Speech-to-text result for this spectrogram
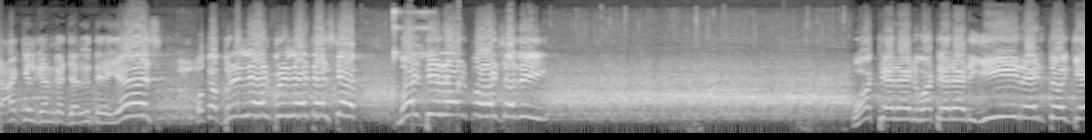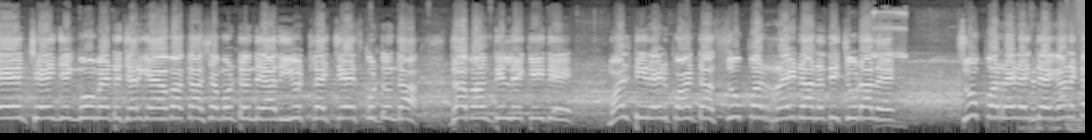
ట్యాకిల్ కనుక జరిగితే ఎస్ ఒక brilliant brilliant escape multi raid points అది. What a raid what a raid ఈ రైడ్తో గేమ్ చేంజింగ్ మూమెంట్ జరిగే అవకాశం ఉంటుంది. అది యూటిలైజ్ చేసుకుంటుందా? దబాంగ్ ఢిల్లీకి ఇది. Multi raid point super raid అనేది చూడాలి. సూపర్ రైడ్ అయితే గనక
